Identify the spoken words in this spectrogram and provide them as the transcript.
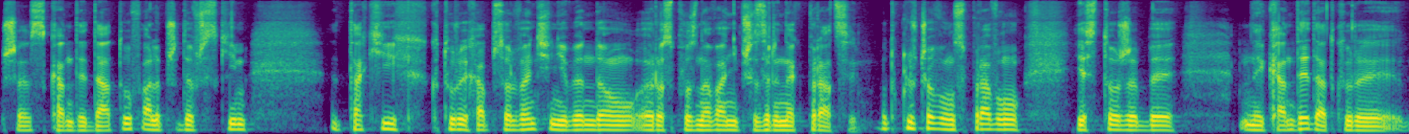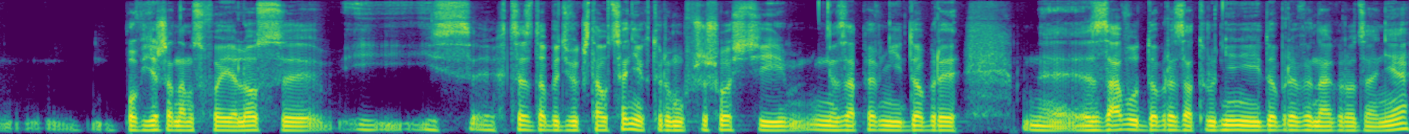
przez kandydatów, ale przede wszystkim takich, których absolwenci nie będą rozpoznawani przez rynek pracy. Bo kluczową sprawą jest to, żeby kandydat, który powierza nam swoje losy i, i chce zdobyć wykształcenie, które mu w przyszłości zapewni dobry e, zawód, dobre zatrudnienie i dobre wynagrodzenie,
